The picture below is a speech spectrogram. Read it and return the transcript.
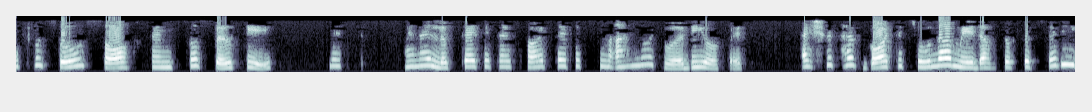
it was so soft and so silky when I looked at it, I thought that it's, I'm not worthy of it. I should have got a chola made out of this very,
